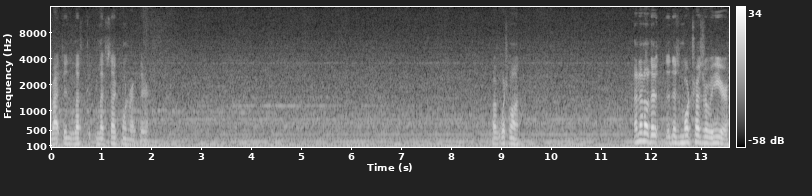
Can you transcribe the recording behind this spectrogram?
right in the left left side corner right there. Oh, which one? No, no, no. There, there- there's more treasure over here.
